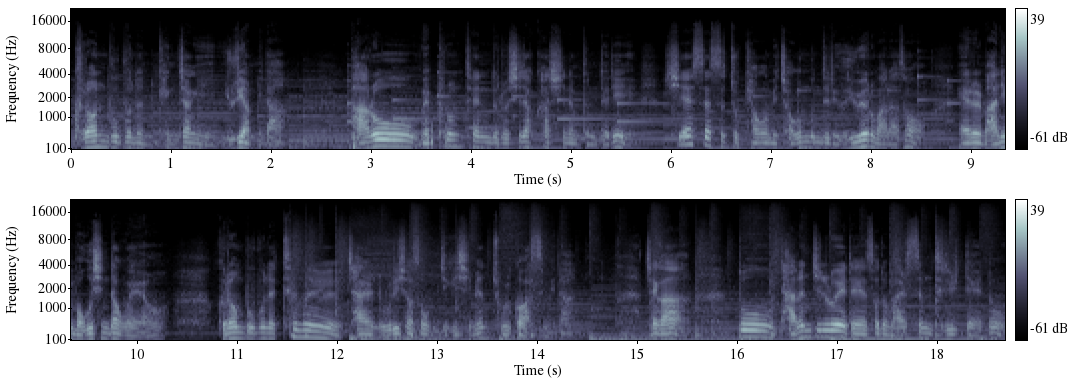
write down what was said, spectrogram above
그런 부분은 굉장히 유리합니다. 바로 웹 frontend로 시작하시는 분들이 CSS 쪽 경험이 적은 분들이 의외로 많아서 애를 많이 먹으신다고 해요. 그런 부분의 틈을 잘 노리셔서 움직이시면 좋을 것 같습니다. 제가 또 다른 진로에 대해서도 말씀드릴 때에도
